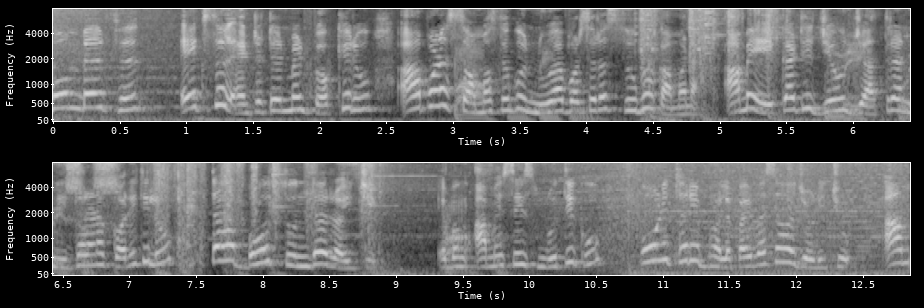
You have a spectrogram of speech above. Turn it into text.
ହୋମବେଲ୍ ଫିଲ୍ମ ଏକ୍ସେଲ୍ ଏଣ୍ଟରଟେନମେଣ୍ଟ ପକ୍ଷରୁ ଆପଣ ସମସ୍ତଙ୍କୁ ନୂଆ ବର୍ଷର ଶୁଭକାମନା ଆମେ ଏକାଠି ଯେଉଁ ଯାତ୍ରା ନିର୍ଦ୍ଧାରଣ କରିଥିଲୁ ତାହା ବହୁତ ସୁନ୍ଦର ରହିଛି ଏବଂ ଆମେ ସେହି ସ୍ମୃତିକୁ ପୁଣି ଥରେ ଭଲ ପାଇବା ସହ ଯୋଡ଼ିଛୁ ଆମ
